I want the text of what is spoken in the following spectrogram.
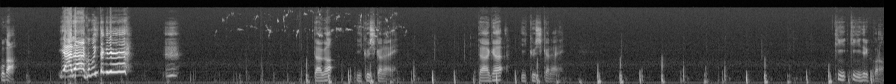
ここか。やだここ行きたくねえ。だが行くしかない。だが行くしかない。キキキ出てくるかな？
